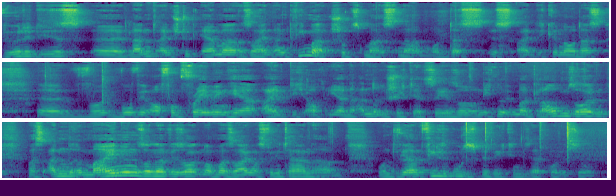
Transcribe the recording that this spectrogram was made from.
würde dieses äh, Land ein Stück ärmer sein an Klimaschutzmaßnahmen. Und das ist eigentlich genau das, äh, wo, wo wir auch vom Framing her eigentlich auch eher eine andere Geschichte erzählen sollen und nicht nur immer glauben sollten, was andere meinen, sondern wir sollten auch mal sagen, was wir getan haben. Und wir haben viele Gutes bewegt in dieser Koalition.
